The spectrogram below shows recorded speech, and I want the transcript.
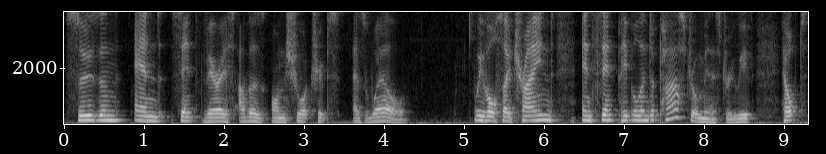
Susan, and sent various others on short trips as well. We've also trained and sent people into pastoral ministry. We've helped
